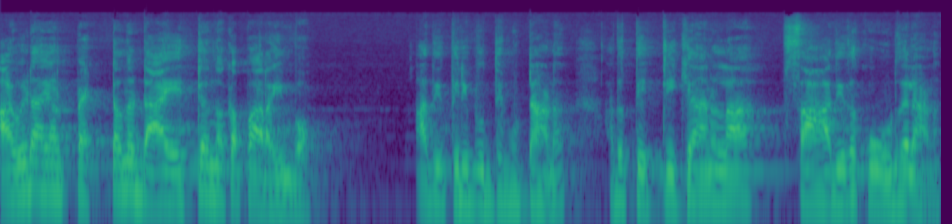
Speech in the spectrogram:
അവിടെ അയാൾ പെട്ടെന്ന് ഡയറ്റ് എന്നൊക്കെ പറയുമ്പോൾ അത് ഇത്തിരി ബുദ്ധിമുട്ടാണ്. അത് തെറ്റിക്കാനുള്ള സാധ്യത കൂടുതലാണ്.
